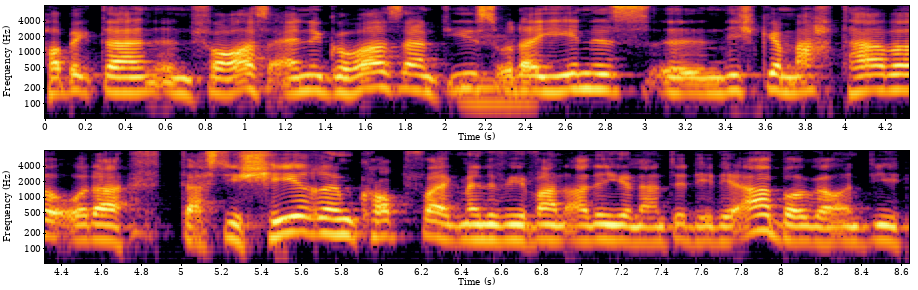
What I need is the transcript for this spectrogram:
habe ich dann in Voraus eine Gehorsam dies mhm. oder jenes äh, nicht gemacht habe oder dass die Schere im Kopf war. Ich meine, wir waren alle genannte DDR-Bürger und die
